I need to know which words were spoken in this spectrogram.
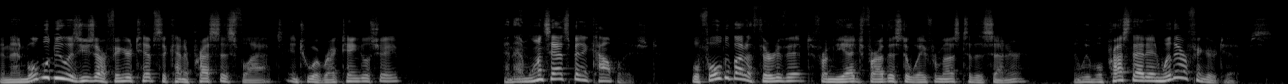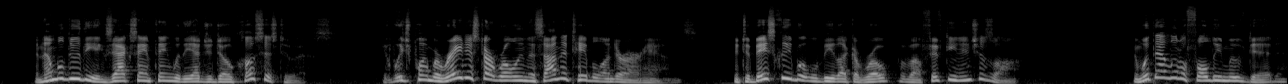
And then what we'll do is use our fingertips to kind of press this flat into a rectangle shape. And then once that's been accomplished, we'll fold about a third of it from the edge farthest away from us to the center, and we will press that in with our fingertips. And then we'll do the exact same thing with the edge of dough closest to us, at which point we're ready to start rolling this on the table under our hands into basically what will be like a rope about 15 inches long. And what that little folding move did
